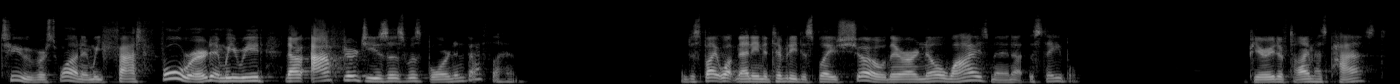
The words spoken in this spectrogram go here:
2, verse 1, and we fast forward and we read, Now after Jesus was born in Bethlehem. And despite what many nativity displays show, there are no wise men at the stable. A period of time has passed.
